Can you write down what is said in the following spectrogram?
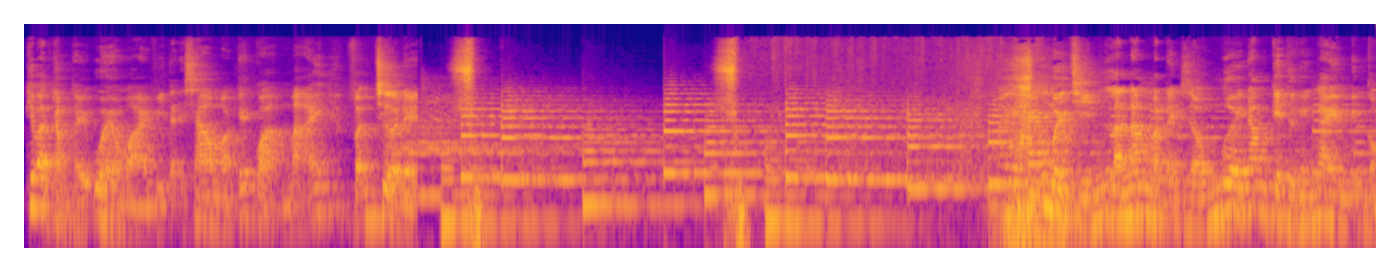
khi bạn cảm thấy uể oải vì tại sao mà kết quả mãi vẫn chưa đến. 2019 là năm mà đánh dấu 10 năm kể từ cái ngày mình có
